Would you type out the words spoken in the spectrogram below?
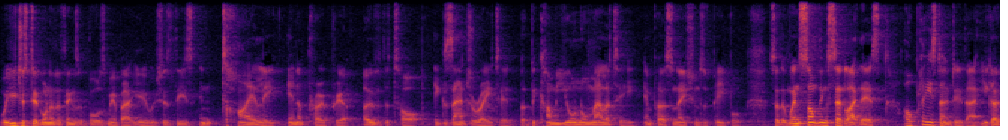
Well, you just did one of the things that bores me about you, which is these entirely inappropriate, over the top, exaggerated, but become your normality impersonations of people. So that when something's said like this, oh, please don't do that, you go,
